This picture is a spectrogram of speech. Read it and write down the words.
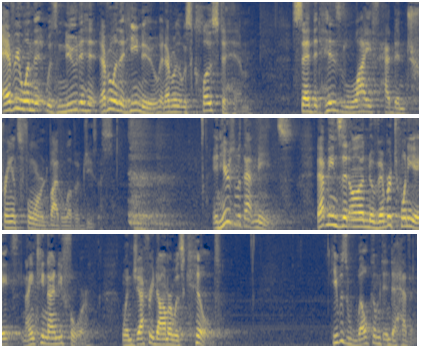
Everyone that was new to him, everyone that he knew, and everyone that was close to him said that his life had been transformed by the love of Jesus. And here's what that means that means that on November 28th, 1994, when Jeffrey Dahmer was killed, he was welcomed into heaven.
